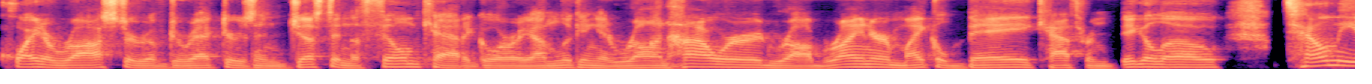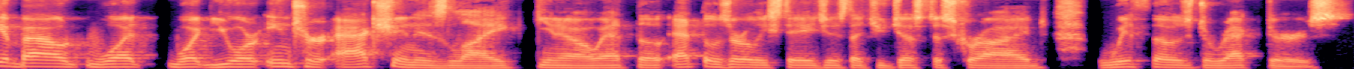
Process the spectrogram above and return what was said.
quite a roster of directors, and just in the film category, I'm looking at Ron Howard, Rob Reiner, Michael Bay, Kathryn Bigelow. Tell me about what what your interaction is like, you know, at the at those early stages that you just described with those directors.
